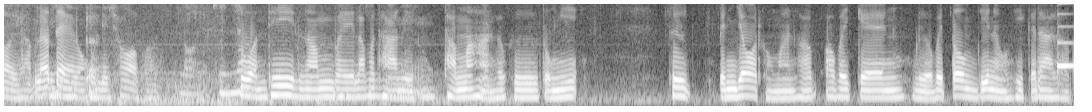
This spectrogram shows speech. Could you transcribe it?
ร่อยครับ แล้วแต่บางคนจะชอบครับ ส่วนที่นำไปรับประทานอีกทำอาหารก็คือตรงนี้ คือเป็นยอดของมันครับ เอาไปแกงหรือเอาไปต้มที่ไหนบางทีก็ได้ครับ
